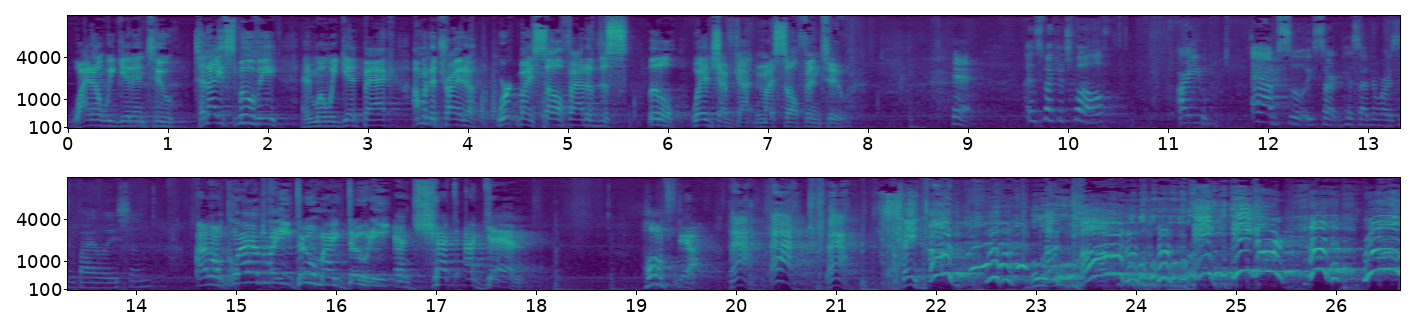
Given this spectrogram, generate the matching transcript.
Why don't we get into tonight's movie? And when we get back, I'm gonna try to work myself out of this little wedge I've gotten myself into. Inspector 12, are you absolutely certain his underwear is in violation? I will gladly do my duty and check again. Hold still. Ah, ah, ah. Hey, ah, ah, ah, ah. Igor! Ah, roll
